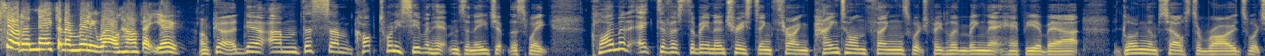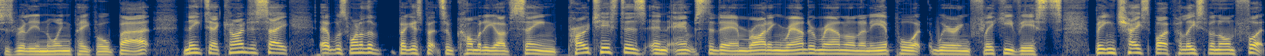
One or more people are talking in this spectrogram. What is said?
Kia Jordan, Nathan, I'm really well. How about you? I'm good. Now, um, this um, COP27 happens in Egypt this week. Climate activists have been interesting, throwing paint on things which people haven't been that happy about, gluing themselves to roads, which is really annoying people. But, Nita, can I just say, it was one of the biggest bits of comedy I've seen. Protesters in Amsterdam riding round and round on an airport wearing flecky vests, being chased by policemen on foot.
